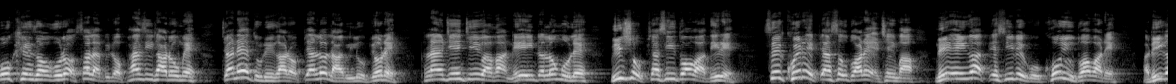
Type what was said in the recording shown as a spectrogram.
ကိုခင်စော်ကိုတော့ဆက်လက်ပြီးတော့ဖမ်းဆီးထားတော့မယ်ကျန်တဲ့သူတွေကတော့ပြန်လွတ်လာပြီလို့ပြောတယ်ဖလန်ချင်းကျေးရွာကနေအိမ်တစ်လုံးကိုလည်းမိရှို့ဖျက်ဆီးသွားပါသေးတယ်စစ်ခွေးတွေပြန်ဆုတ်သွားတဲ့အချိန်မှာနေအိမ်ကပစ္စည်းတွေကိုခိုးယူသွားပါတယ်အဓိကက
